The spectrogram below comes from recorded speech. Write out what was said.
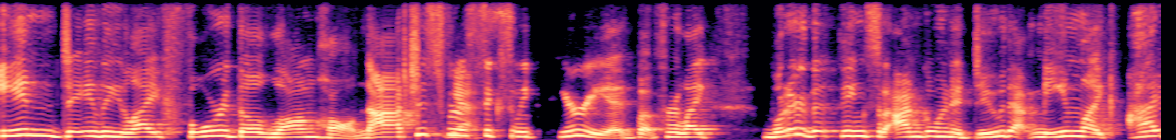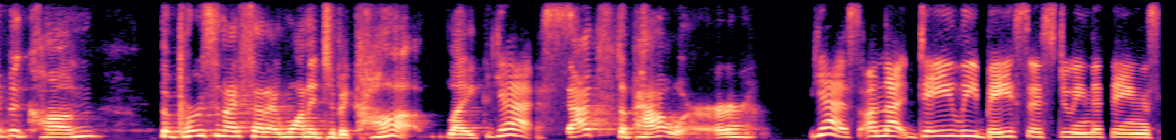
in daily life for the long haul, not just for yes. a six week period, but for like, what are the things that I'm going to do that mean like I become the person I said I wanted to become? Like, yes, that's the power. Yes, on that daily basis, doing the things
